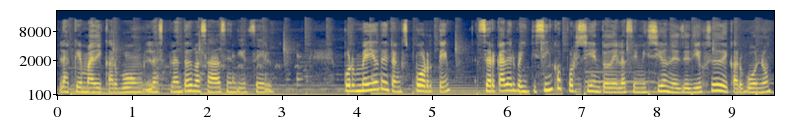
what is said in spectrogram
la quema de carbón, las plantas basadas en diésel. Por medio de transporte, cerca del 25% de las emisiones de dióxido de carbono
